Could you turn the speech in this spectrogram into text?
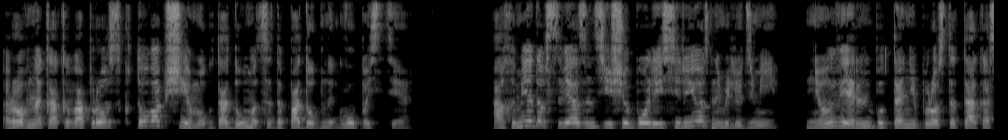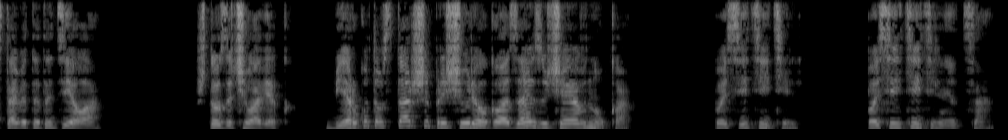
Ровно как и вопрос, кто вообще мог додуматься до подобной глупости. Ахмедов связан с еще более серьезными людьми. Не уверен, будто они просто так оставят это дело. Что за человек? Беркутов-старший прищурил глаза, изучая внука. Посетитель. Посетительница.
